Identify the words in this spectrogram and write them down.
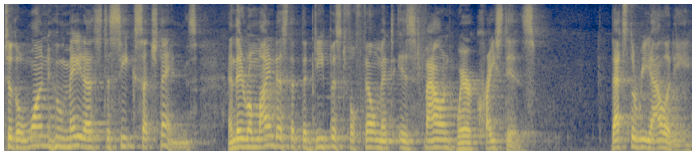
to the one who made us to seek such things. And they remind us that the deepest fulfillment is found where Christ is. That's the reality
